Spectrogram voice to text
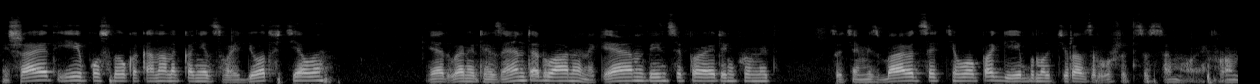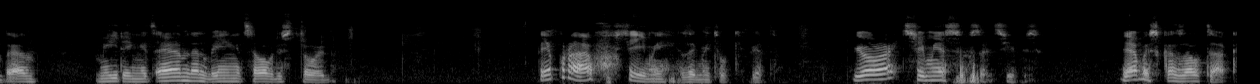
мешает ей после того, как она наконец войдет в тело. Yet when it has entered one and again been separating from it, затем избавиться от него, погибнуть и разрушиться самой. From then, meeting its end and being itself destroyed. «Ты прав, Сими», — заметил Кипет. «You're right, Simis», — said Sibis. «Я бы сказал так.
